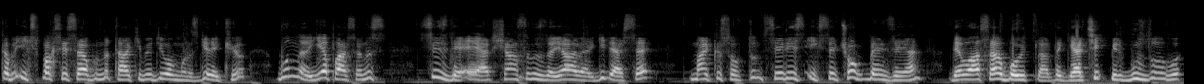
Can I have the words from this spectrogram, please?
Tabi Xbox hesabında takip ediyor olmanız gerekiyor. Bunları yaparsanız siz de eğer şansınız da yaver giderse Microsoft'un Series X'e çok benzeyen devasa boyutlarda gerçek bir buzdolabı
